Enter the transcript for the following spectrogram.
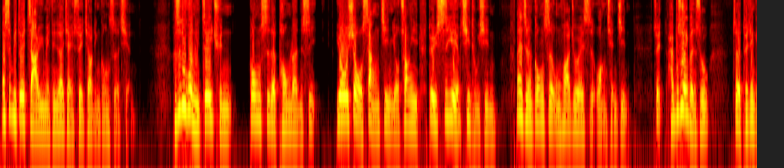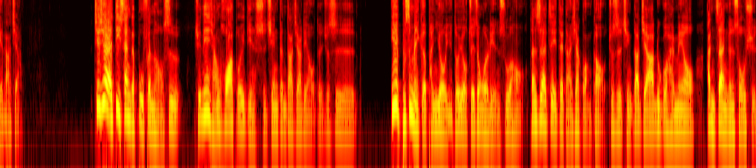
那是不是一堆杂鱼每天都在家里睡觉领公司的钱？可是如果你这一群公司的同仁是优秀、上进、有创意，对于事业有企图心。那整个公司的文化就会是往前进，所以还不错一本书，这推荐给大家。接下来第三个部分哦，是今天想花多一点时间跟大家聊的，就是因为不是每个朋友也都有追踪我的脸书哈，但是在这里再打一下广告，就是请大家如果还没有按赞跟搜寻，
